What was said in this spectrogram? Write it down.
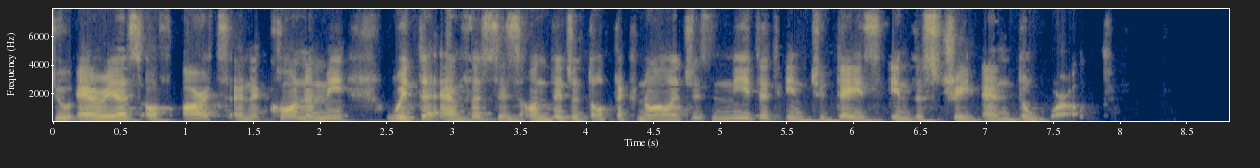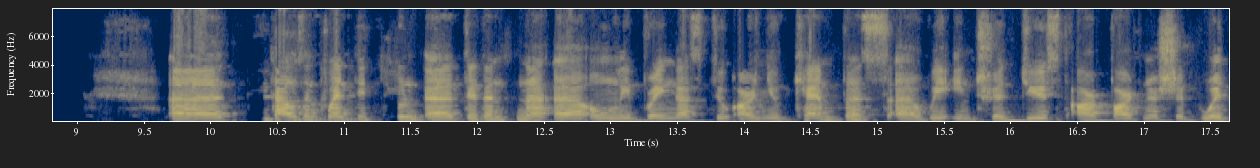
to areas of arts and economy with the emphasis on digital technologies needed in today's industry and the world. Uh, 2022 uh, didn't uh, only bring us to our new campus, uh, we introduced our partnership with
